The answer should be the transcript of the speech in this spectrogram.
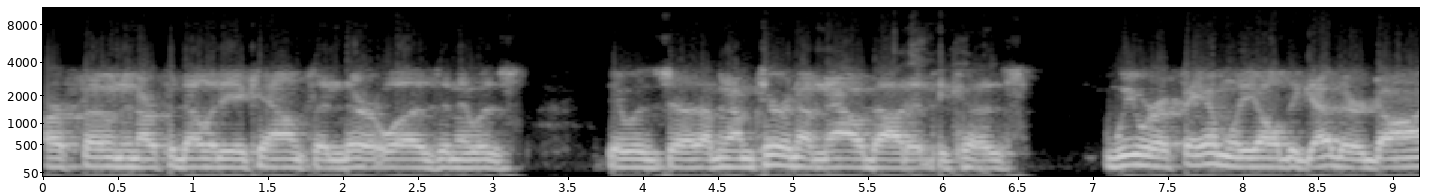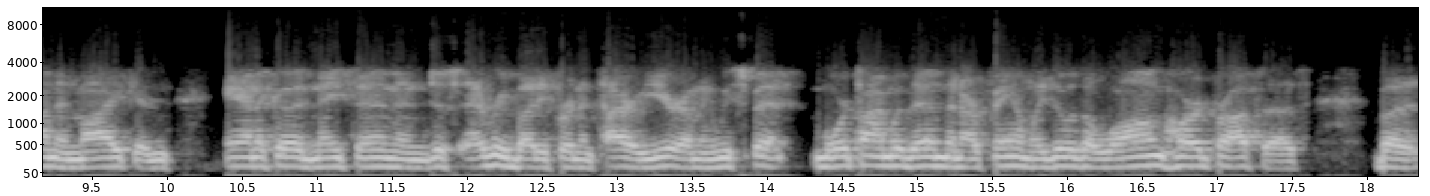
our phone and our Fidelity accounts, and there it was, and it was it was uh, I mean I'm tearing up now about it because we were a family all together, Don and Mike and Annika and Nathan and just everybody for an entire year. I mean, we spent more time with them than our families. It was a long, hard process, but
